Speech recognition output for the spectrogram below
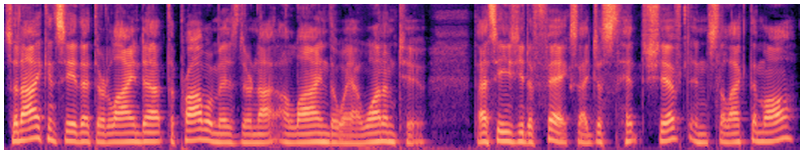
So now I can see that they're lined up. The problem is they're not aligned the way I want them to. That's easy to fix. I just hit shift and select them all.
